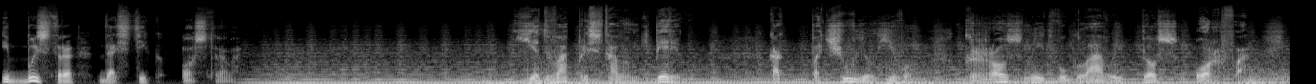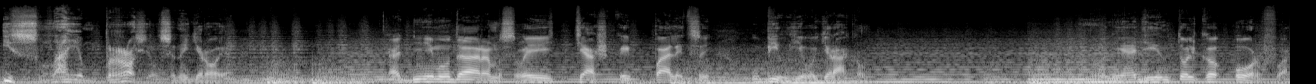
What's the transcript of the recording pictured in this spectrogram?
и быстро достиг острова. Едва пристал он к берегу, как почуял его грозный двуглавый пес Орфа и с лаем бросился на героя. Одним ударом своей тяжкой палицы убил его Геракл. Не один только Орфа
